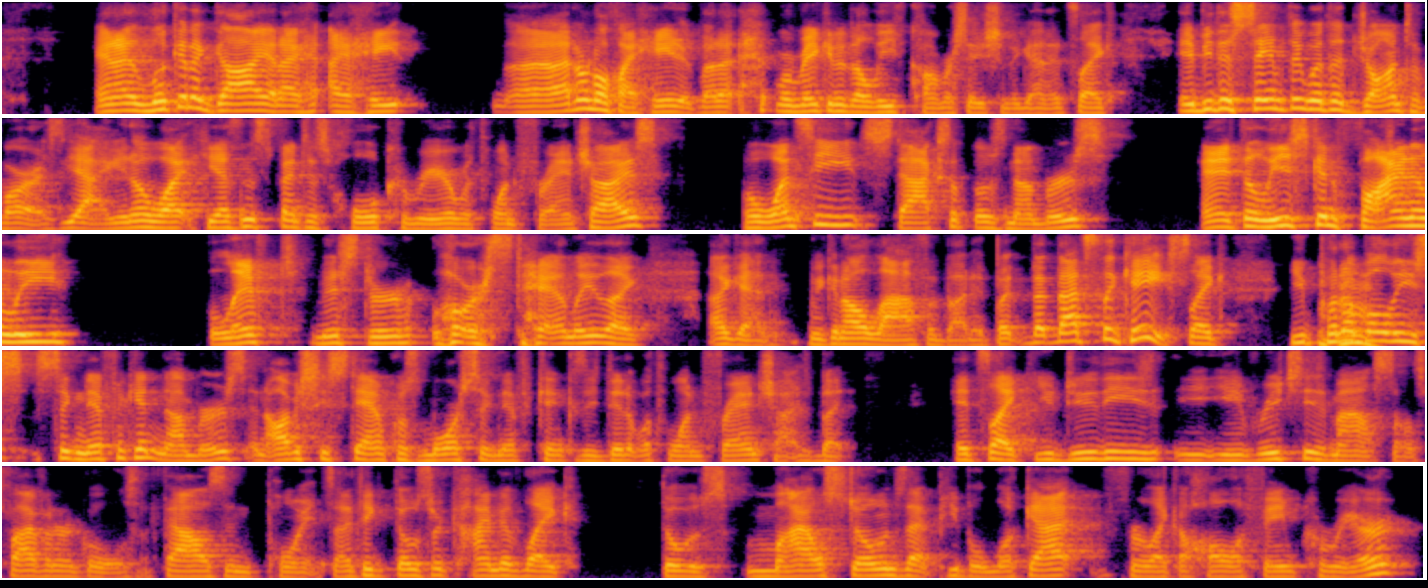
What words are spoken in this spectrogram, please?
And I look at a guy and I, I hate uh, I don't know if I hate it, but I, we're making it a Leaf conversation again. It's like it'd be the same thing with a John Tavares. Yeah, you know what? He hasn't spent his whole career with one franchise, but once he stacks up those numbers, and if the Leafs can finally lift Mr. Laura Stanley, like again, we can all laugh about it, but th- that's the case. Like you put mm-hmm. up all these significant numbers, and obviously Stamkos more significant because he did it with one franchise, but it's like you do these, you reach these milestones, 500 goals, a thousand points. I think those are kind of like those milestones that people look at for like a Hall of Fame career,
